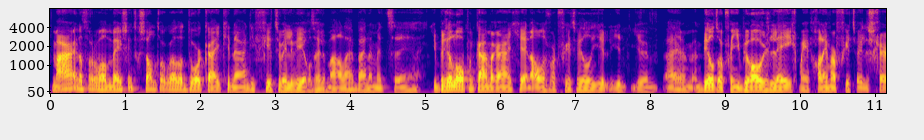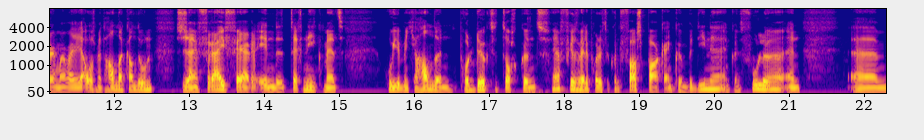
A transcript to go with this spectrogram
maar, en dat wordt wel het meest interessant, ook wel dat doorkijkje naar die virtuele wereld helemaal. Hè? Bijna met eh, je bril op, een cameraatje en alles wordt virtueel. Je, je, je, een beeld ook van je bureau is leeg, maar je hebt gewoon alleen maar virtuele schermen waar je alles met handen kan doen. Ze zijn vrij ver in de techniek met hoe je met je handen producten toch kunt, virtuele producten kunt vastpakken en kunt bedienen en kunt voelen. En ehm,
